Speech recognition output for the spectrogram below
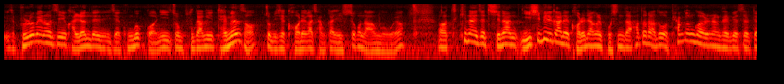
이제 블룸 에너지 관련된 이제 공급권이 좀 부각이 되면서 좀 이제 거래가 잠깐 일시적으로 나온 거고요. 어, 특히나 이제 지난 20일간의 거래량을 보신다 하더라도 평균 거래량 대비했을 때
